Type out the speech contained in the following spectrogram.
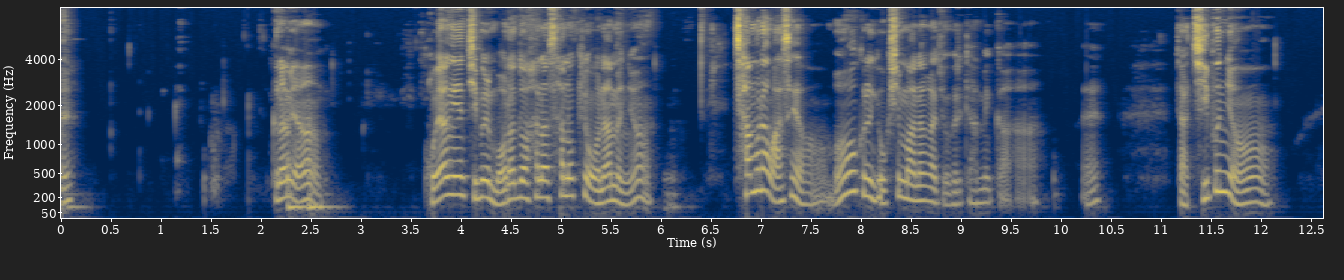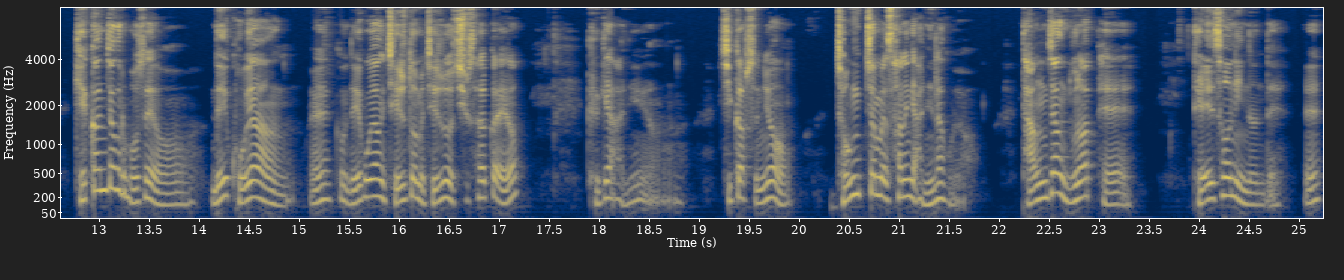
예? 그러면 고향에 집을 뭐라도 하나 사놓길 원하면요. 참으라고 하세요. 뭐 그런 욕심 많아가지고 그렇게 합니까? 예? 자, 집은요. 객관적으로 보세요. 내 고향, 예? 그럼 내 고향 제주도면 제주도 집 살 거예요? 그게 아니에요. 집값은요. 정점에 사는 게 아니라고요. 당장 눈앞에 대선이 있는데, 예?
